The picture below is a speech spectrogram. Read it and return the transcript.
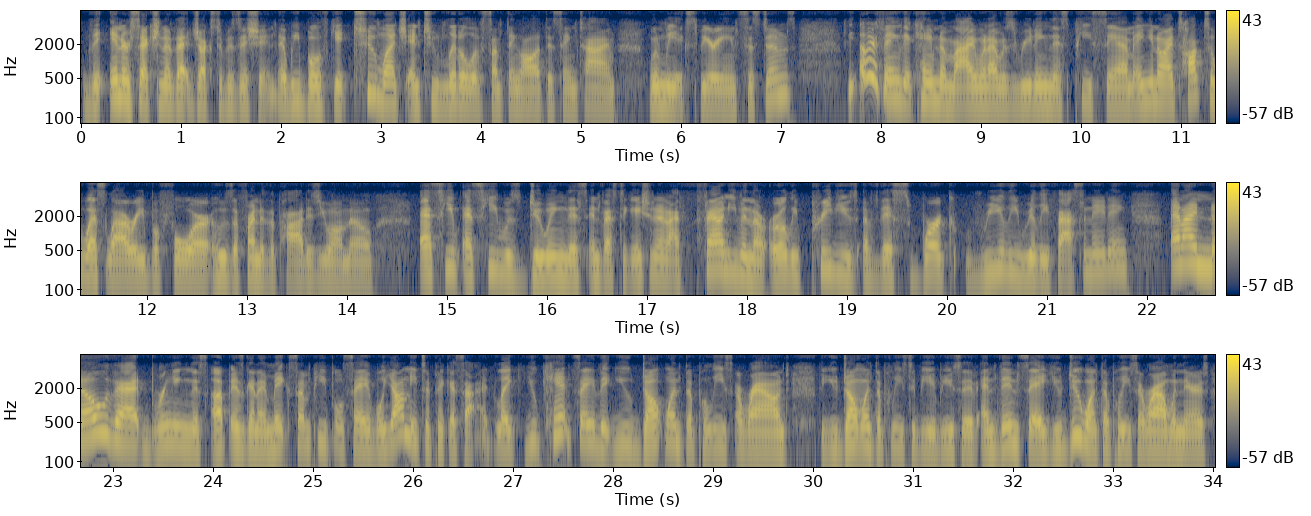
the intersection of that juxtaposition that we both get too much and too little of something all at the same time when we experience systems. The other thing that came to mind when I was reading this piece, Sam, and you know, I talked to Wes Lowery before, who's a friend of the pod, as you all know, as he as he was doing this investigation and I found even the early previews of this work really really fascinating. And I know that bringing this up is going to make some people say, well, y'all need to pick a side. Like, you can't say that you don't want the police around, that you don't want the police to be abusive, and then say you do want the police around when there's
